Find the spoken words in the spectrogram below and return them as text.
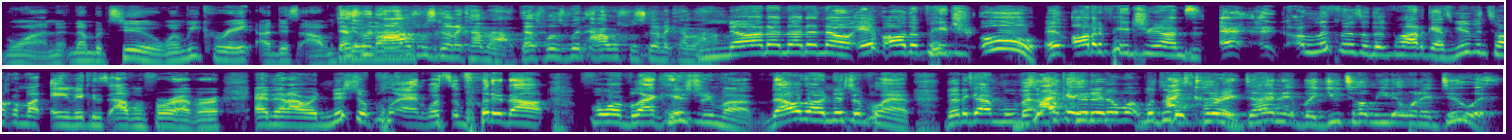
One, number two. When we create uh, this album, That's when ours was gonna come out. That's was when ours was gonna come out. No, no, no, no, no. If all the Patreon, oh, if all the Patreons, uh, uh, listeners of the podcast, we've been talking about A making this album forever, and then our initial plan was to put it out for Black History Month. That was our initial plan. Then it got moved. But to, I okay, could you know what? We'll I could have done it, but you told me you didn't want to do it.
